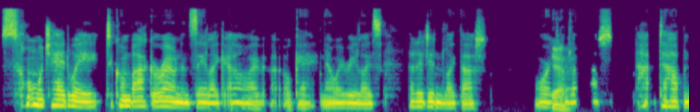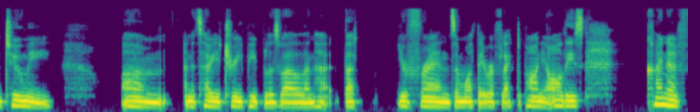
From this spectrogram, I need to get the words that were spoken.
so much headway to come back around and say like, oh, I, okay, now I realize that I didn't like that, or I yeah. didn't like that to happen to me. Um, and it's how you treat people as well, and how, that your friends and what they reflect upon you. All these kind of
